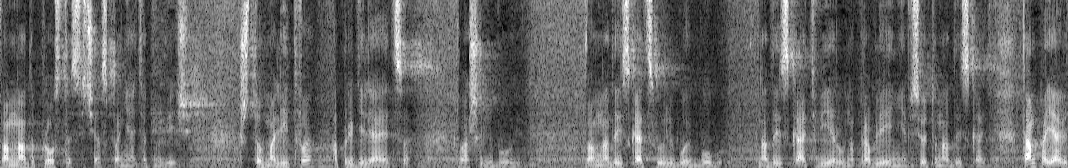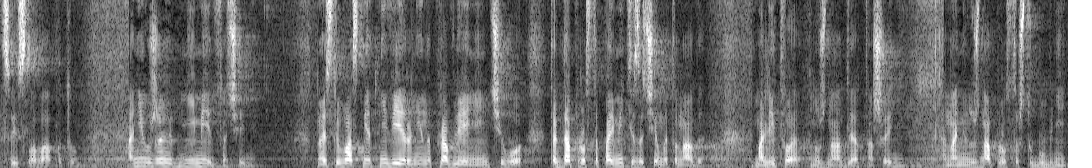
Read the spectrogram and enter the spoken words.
вам надо просто сейчас понять одну вещь, что молитва определяется вашей любовью. Вам надо искать свою любовь к Богу. Надо искать веру, направление, все это надо искать. Там появятся и слова потом. Они уже не имеют значения. Но если у вас нет ни веры, ни направления, ничего, тогда просто поймите, зачем это надо. Молитва нужна для отношений. Она не нужна просто, чтобы бубнить.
